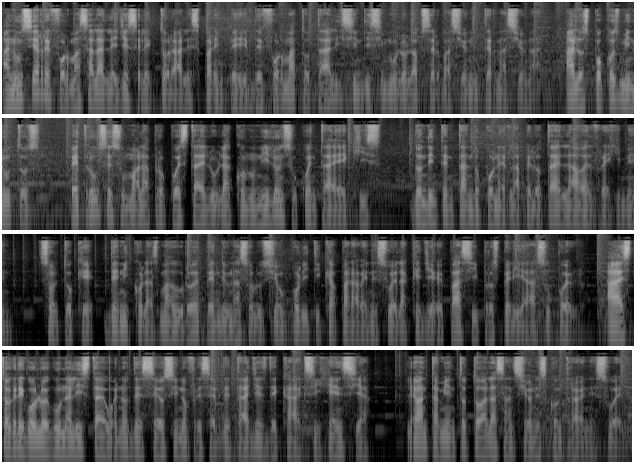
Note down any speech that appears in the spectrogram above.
anuncia reformas a las leyes electorales para impedir de forma total y sin disimulo la observación internacional. A los pocos minutos, Petro se sumó a la propuesta de Lula con un hilo en su cuenta de X, donde intentando poner la pelota del lado del régimen, soltó que, de Nicolás Maduro depende una solución política para Venezuela que lleve paz y prosperidad a su pueblo. A esto agregó luego una lista de buenos deseos sin ofrecer detalles de cada exigencia, levantamiento todas las sanciones contra Venezuela.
